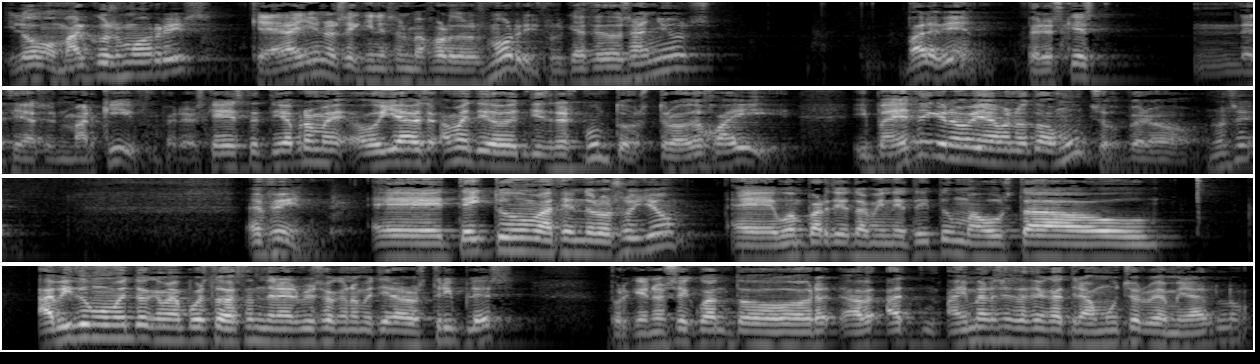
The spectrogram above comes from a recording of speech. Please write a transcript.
Y luego Marcus Morris, que ahora yo no sé quién es el mejor de los Morris, porque hace dos años, vale, bien. Pero es que, decías, el Markif, pero es que este tío hoy ha metido 23 puntos, te lo dejo ahí. Y parece que no había anotado mucho, pero no sé. En fin, eh, Tatum haciendo lo suyo. Eh, buen partido también de Tatum, me ha gustado... Ha habido un momento que me ha puesto bastante nervioso que no me tirara los triples, porque no sé cuánto... Da la sensación que ha tirado muchos, voy a mirarlo.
